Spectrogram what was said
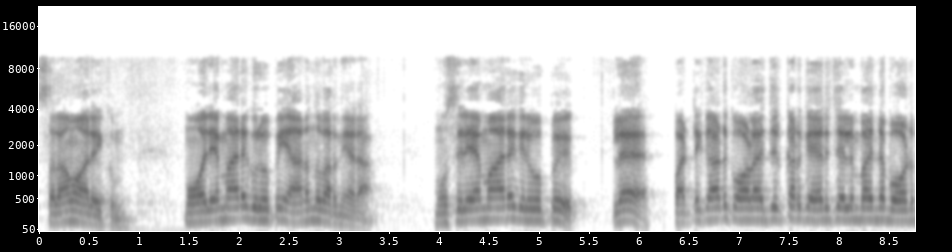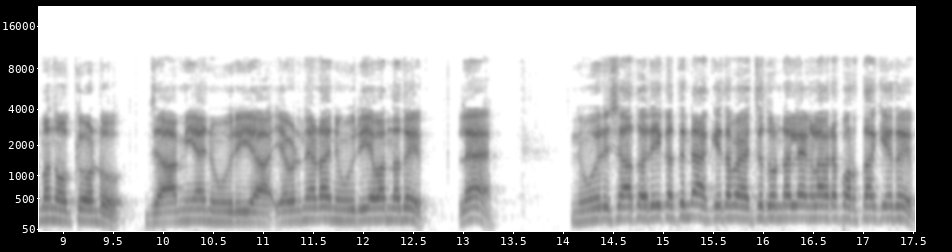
അസ്സലാമലൈക്കും. മോലിയന്മാരെ ഗ്രൂപ്പ് ഞാനൊന്ന് പറഞ്ഞുതരാം. മുസ്ലിയന്മാരെ ഗ്രൂപ്പ് അല്ലേ പട്ടിക്കാട് കോളേജിൽ കാട് കയറി ചെല്ലുമ്പോ അതിന്റെ ബോർഡുമ നോക്കിക്കൊണ്ടു ജാമിയ നൂരിയ. എവിടുന്നേടാ നൂരിയ വന്നത്? അല്ലേ നൂരിഷാ തൊരീക്കത്തിന്റെ അക്കീത വെച്ചതുണ്ടല്ലേ ഞങ്ങൾ അവരെ പുറത്താക്കിയത്?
